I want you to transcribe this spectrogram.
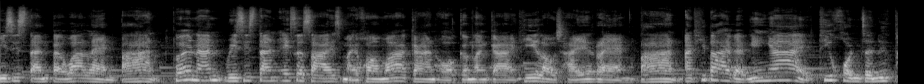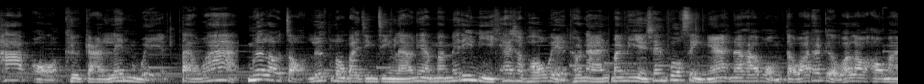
resistant แปลว่าแรงต้าน เพราะฉะนั้น resistant exercise หมายความว่าการออกกำลังกายที่เราใช้แรงต้าน อธิบายแบบง่าย ๆ ที่คนจะนึกภาพออกคือการเล่นเวท แต่ว่าเมื่อเราเจาะลึกลงไปจริง ๆ แล้วเนี่ย มันไม่ได้มีแค่เฉพาะเวทเท่านั้น มันมีอย่างเช่นพวกสิ่งนี้นะครับผม แต่ว่าถ้าเกิดว่าเราเอามา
